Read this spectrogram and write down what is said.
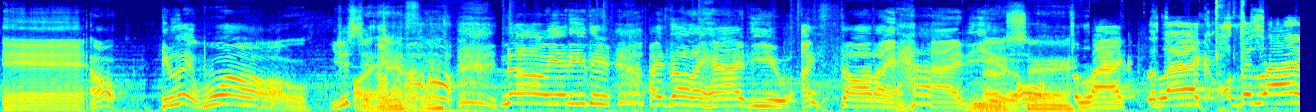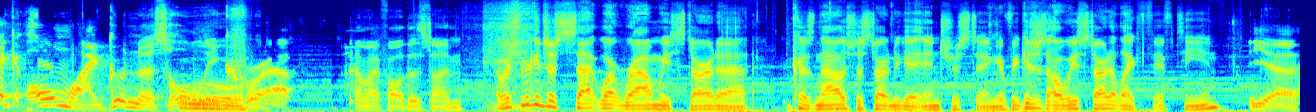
And oh, he lit. Whoa! Oh. You just Oh, said, oh, no, he had either. I thought I had you. I thought I had you. No, sir. Oh, the lag. The lag. Oh, the lag. Oh my goodness. Holy Ooh. crap. Not my fault this time. I wish we could just set what round we start at. Because now it's just starting to get interesting. If we could just always start at like 15, Yeah.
